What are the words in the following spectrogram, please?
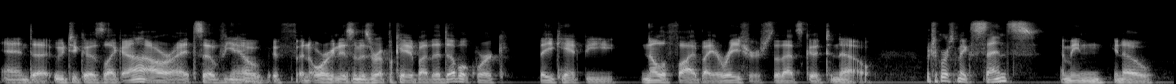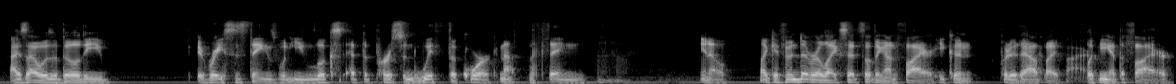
And uh, Ujiko's like, ah, all right. So, you know, if an organism is replicated by the double quirk, they can't be nullified by erasure. So that's good to know. Which, of course, makes sense. I mean, you know, Aizawa's ability erases things when he looks at the person with the quirk, not the thing. Mm-hmm. You know, like if Endeavor like set something on fire, he couldn't put it out by looking at the fire.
